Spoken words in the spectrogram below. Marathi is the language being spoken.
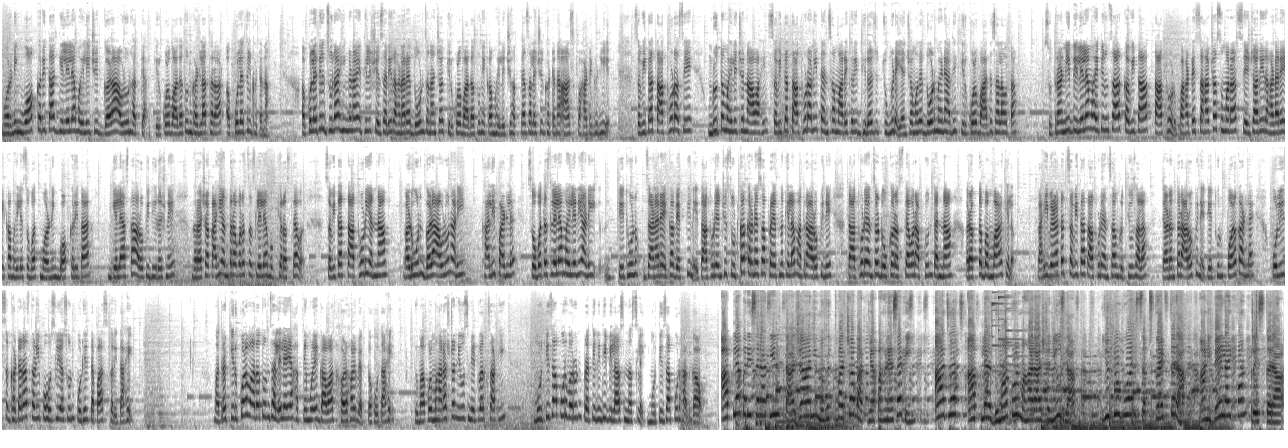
मॉर्निंग वॉक करिता गेलेल्या महिलेची गळा आवळून हत्या. किरकोळ वादातून घडला थरार अकोल्यातील घटना. अकोल्यातील जुना हिंगणा येथील शेजारी राहणाऱ्या दोन जणांच्या किरकोळ वादातून एका महिलेची हत्या झाल्याची घटना आज पहाटे घडली आहे सविता ताथोड असे मृत महिलेचे नाव आहे. सविता ताथोड आणि त्यांचा मारेकरी धीरज चुंगडे यांच्यामध्ये दोन महिन्याआधी किरकोळ वाद झाला होता. सूत्रांनी दिलेल्या माहितीनुसार कविता ताथोड पहाटे सहाच्या सुमारास शेजारी राहणाऱ्या एका महिलेसोबत मॉर्निंग वॉक करिता गेल्या असता आरोपी धीरजने घराच्या काही अंतरावरच असलेल्या मुख्य रस्त्यावर सविता ताथोड यांना अडवून गळ आवळून आणि खाली पाडले. सोबत असलेल्या महिलेने आणि तेथून जाणाऱ्या एका व्यक्तीने ताथोड यांची सुटका करण्याचा प्रयत्न केला मात्र आरोपीने ताथोड यांचं डोकं रस्त्यावर आपटून त्यांना रक्तबंबाळ केलं. काही वेळातच सविता ताथोड यांचा मृत्यू झाला. त्यानंतर आरोपीने तेथून पळ काढलाय. पोलीस घटनास्थळी पोहोचली असून पुढील तपास करीत आहे. मात्र किरकोळ वादातून झालेल्या या हत्येमुळे गावात हळहळ व्यक्त होत आहे. धुमाकूळ महाराष्ट्र न्यूज नेटवर्कसाठी मूर्तिजापूरवरून प्रतिनिधी विलास नसले मूर्तिजापूर हातगाव. आपल्या परिसरातील ताज्या आणि महत्त्वाच्या बातम्या पाहण्यासाठी आजच आपल्या धुमाकूळ महाराष्ट्र न्यूजला यूट्यूबवर सबस्क्राईब करा आणि बेल आयकॉन प्रेस करा.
